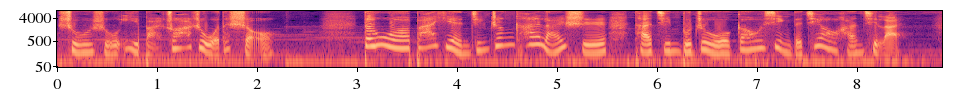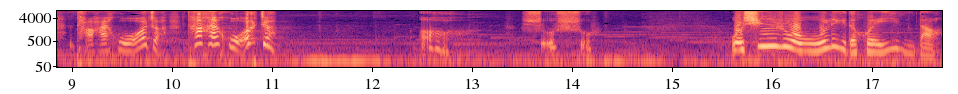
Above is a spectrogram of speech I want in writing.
叔叔一把抓住我的手。等我把眼睛睁开来时，他禁不住高兴地叫喊起来：“他还活着，他还活着！”哦，叔叔，我虚弱无力地回应道：“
